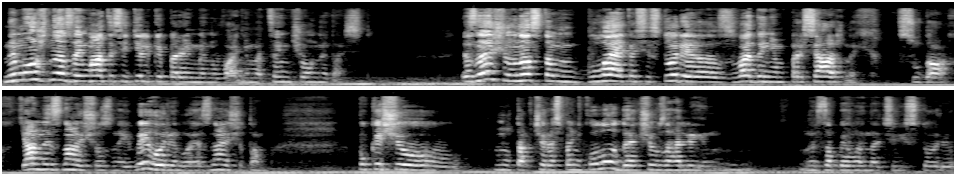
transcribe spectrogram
Не можна займатися тільки перейменуваннями, це нічого не дасть. Я знаю, що у нас там була якась історія з веденням присяжних в судах. Я не знаю, що з нею вигоріло. Я знаю, що там поки що, ну так, через пень-колоду, якщо взагалі не забили на цю історію.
